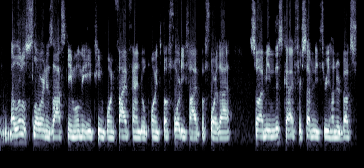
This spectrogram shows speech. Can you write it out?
A little slower in his last game, only eighteen point five FanDuel points, but forty five before that. So I mean, this guy for seventy three hundred bucks,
